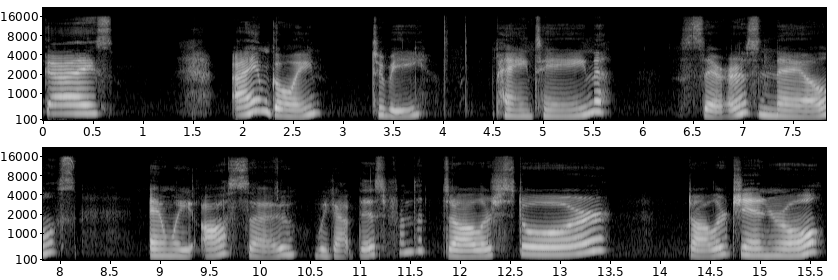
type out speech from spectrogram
guys, I am going to be painting Sarah's nails. And we also we got this from the dollar store Dollar General.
